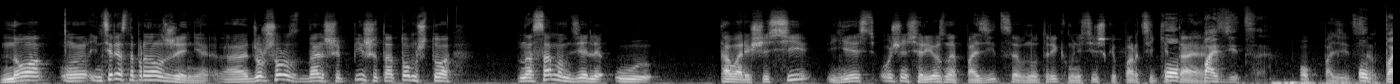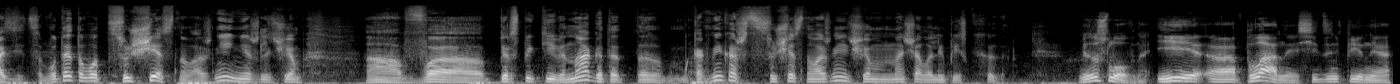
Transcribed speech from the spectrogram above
Но э, интересно продолжение. Э, Джордж Сорос дальше пишет о том, что на самом деле у товарища Си есть очень серьезная позиция внутри коммунистической партии Китая. Оппозиция. Оппозиция. Оппозиция. Вот это вот существенно важнее, нежели чем а, в перспективе на год. Это, как мне кажется, существенно важнее, чем начало Олимпийских игр. Безусловно. И э, планы Си Цзиньпина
